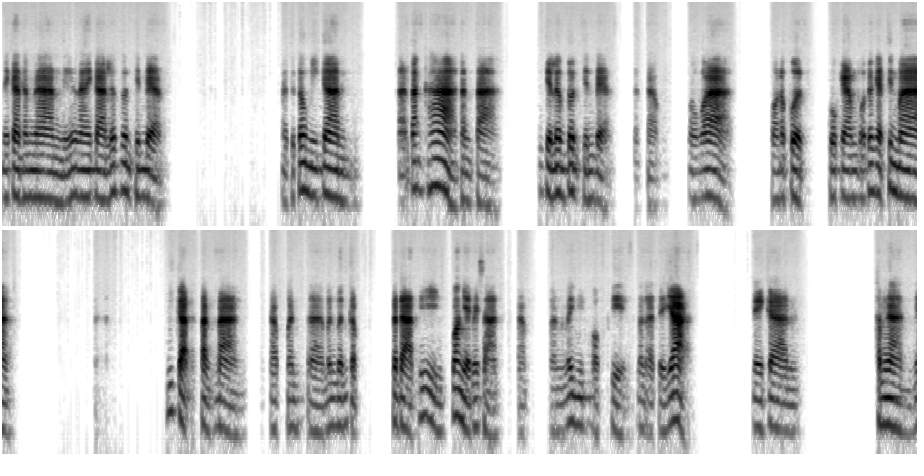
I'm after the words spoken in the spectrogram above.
ในการทำงานหรือในการเริ่มต้นเขียนแบบ อาจจะต้องมีการตั้งค่าต่างๆ ที่จะเริ่มต้นเขียนแบบนะครับ เพราะว่าพอเราเปิดโปรแกรม AutoCAD ขึ้นมา พิกัดต่างๆครับมันเอ่อมันเหมือนกับกระดาษที่กว้างใหญ่ไพศาลครับ มันไม่มีขอบเขตมันอาจจะยากในการทำงานใน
